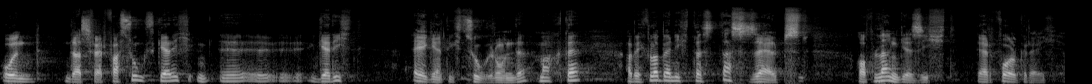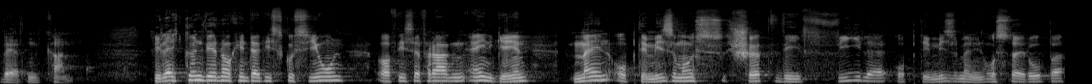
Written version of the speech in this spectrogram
und das Verfassungsgericht äh, eigentlich zugrunde machte. Aber ich glaube nicht, dass das selbst auf lange Sicht erfolgreich werden kann. Vielleicht können wir noch in der Diskussion auf diese Fragen eingehen. Mein Optimismus schöpft wie viele Optimismen in Osteuropa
